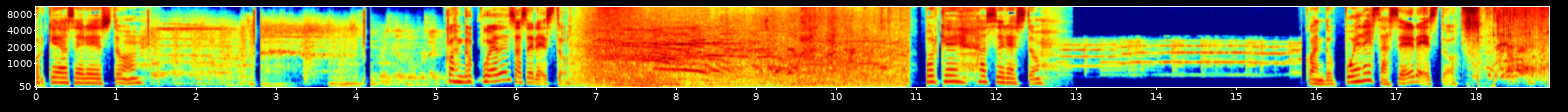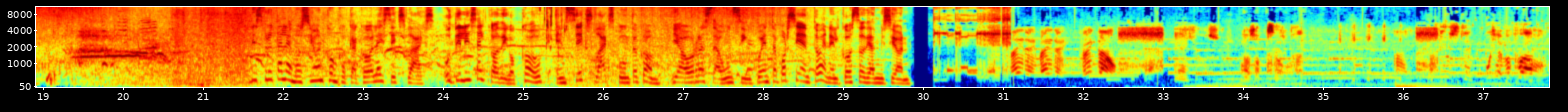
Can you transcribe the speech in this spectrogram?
¿Por qué hacer esto? Cuando puedes hacer esto. ¿Por qué hacer esto? Cuando puedes hacer esto. Disfruta la emoción con Coca-Cola y Six Flags. Utiliza el código COKE en sixflags.com y ahorra hasta un 50% en el costo de admisión. Mayday, mayday, going down. Ellos nos observan. Houston, we have a problem.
